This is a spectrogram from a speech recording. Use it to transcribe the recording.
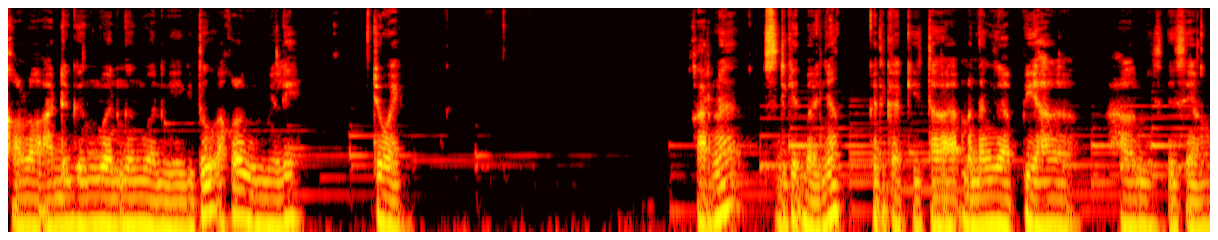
kalau ada gangguan-gangguan kayak gitu aku lebih memilih cuek. Karena sedikit banyak ketika kita menanggapi hal hal mistis yang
